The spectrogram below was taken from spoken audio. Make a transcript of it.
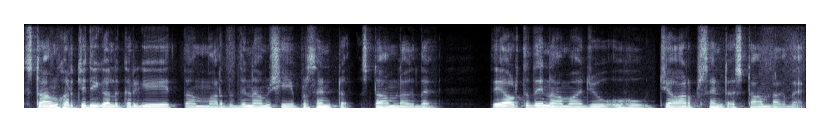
ਸਟਾਮ ਖਰਚੇ ਦੀ ਗੱਲ ਕਰੀਏ ਤਾਂ ਮਰਦ ਦੇ ਨਾਮ 6% ਸਟਾਮ ਲੱਗਦਾ ਹੈ ਤੇ ਔਰਤ ਦੇ ਨਾਮ ਆ ਜੋ ਉਹ 4% ਸਟਾਮ ਲੱਗਦਾ ਹੈ।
